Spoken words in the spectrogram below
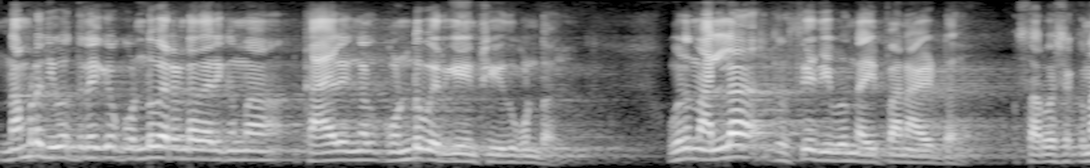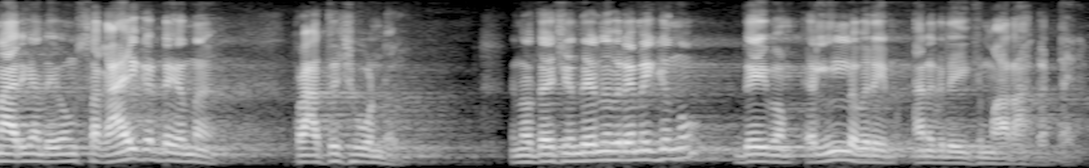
നമ്മുടെ ജീവിതത്തിലേക്ക് കൊണ്ടുവരേണ്ടതായിരിക്കുന്ന കാര്യങ്ങൾ കൊണ്ടുവരികയും ചെയ്തുകൊണ്ട് ഒരു നല്ല ക്രിസ്ത്യ ജീവിതം നയിപ്പാനായിട്ട് സർവശക്തനായിരിക്കുന്ന ദൈവം സഹായിക്കട്ടെ എന്ന് പ്രാർത്ഥിച്ചുകൊണ്ട് ഇന്നത്തെ ചിന്തയിൽ നിന്ന് വിരമിക്കുന്നു. ദൈവം എല്ലാവരെയും അനുഗ്രഹിക്കുമാറാകട്ടെ.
